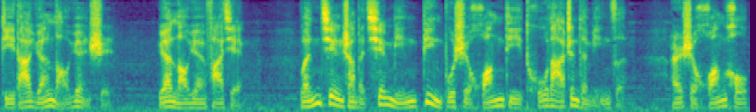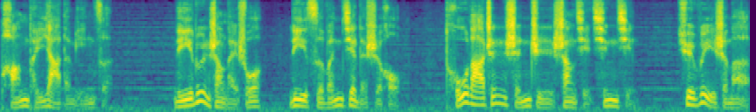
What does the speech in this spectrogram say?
抵达元老院时，元老院发现文件上的签名并不是皇帝图拉真的名字，而是皇后庞培亚的名字。理论上来说，立此文件的时候，图拉真神智尚且清醒，却为什么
